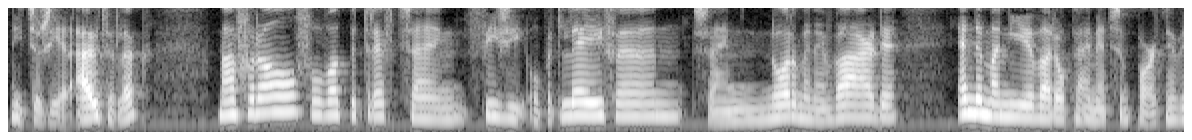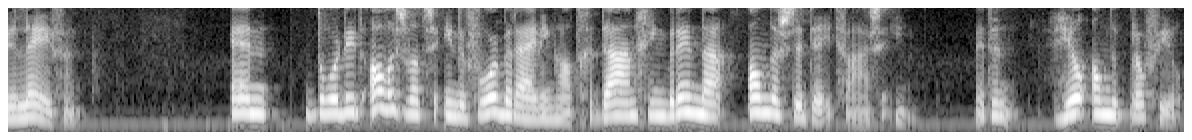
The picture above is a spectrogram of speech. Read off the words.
Niet zozeer uiterlijk, maar vooral voor wat betreft zijn visie op het leven, zijn normen en waarden en de manier waarop hij met zijn partner wil leven. En door dit alles wat ze in de voorbereiding had gedaan, ging Brenda anders de datefase in, met een heel ander profiel.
